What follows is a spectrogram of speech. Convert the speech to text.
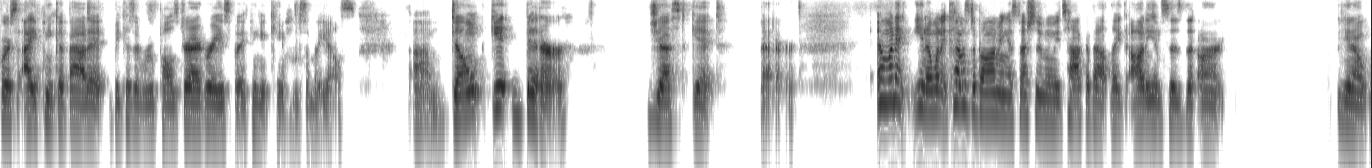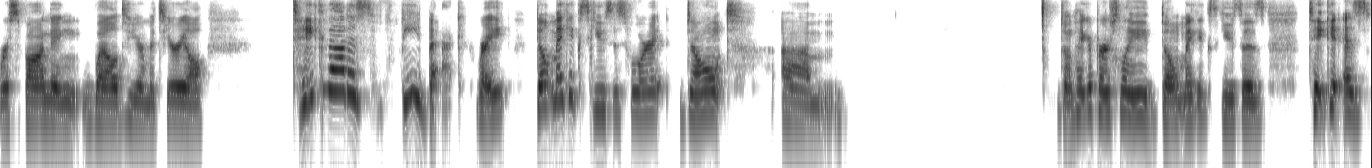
Course, I think about it because of RuPaul's Drag Race, but I think it came from somebody else. Um, don't get bitter, just get better. And when it, you know, when it comes to bombing, especially when we talk about like audiences that aren't, you know, responding well to your material, take that as feedback, right? Don't make excuses for it. Don't um don't take it personally, don't make excuses. Take it as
